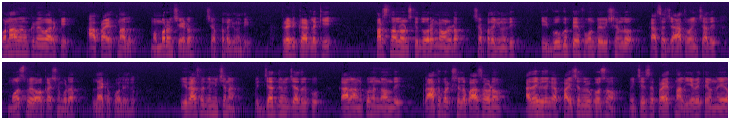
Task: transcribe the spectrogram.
కొనాలనుకునే వారికి ఆ ప్రయత్నాలు ముమ్మరం చేయడం చెప్పదగినది. క్రెడిట్ కార్డులకి పర్సనల్ లోన్స్కి దూరంగా ఉండడం చెప్పదగినది. ఈ గూగుల్ పే ఫోన్పే విషయంలో కాస్త జాగ్రత్త వహించాలి. మోసపోయే అవకాశం కూడా లేకపోలేదు. ఈ రాష్ట్రంలో నిర్మించిన విద్యార్థి విద్యార్థులకు కాలం అనుకూలంగా ఉంది. రాత పరీక్షల్లో పాస్ అవ్వడం అదేవిధంగా పై చదువుల కోసం మీరు చేసే ప్రయత్నాలు ఏవైతే ఉన్నాయో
